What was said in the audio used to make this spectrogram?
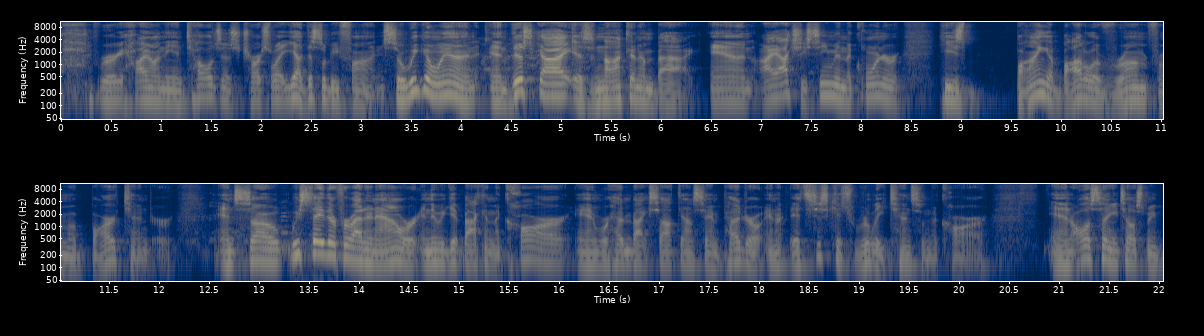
the, very high on the intelligence chart. So, like, yeah, this will be fun. So we go in, and this guy is knocking him back. And I actually see him in the corner. He's buying a bottle of rum from a bartender. And so we stay there for about an hour, and then we get back in the car, and we're heading back south down San Pedro, and it just gets really tense in the car. And all of a sudden, he tells me,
